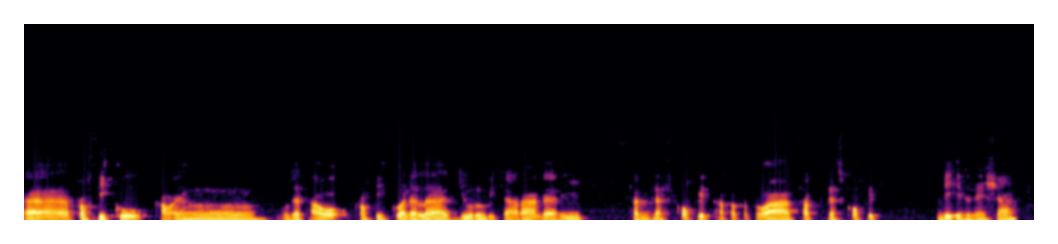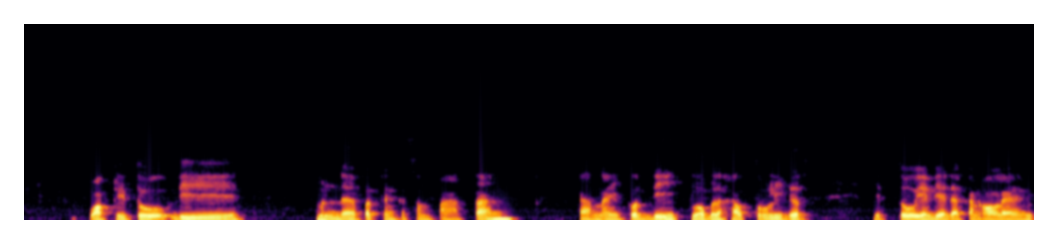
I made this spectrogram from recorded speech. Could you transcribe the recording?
uh, Prof. Viku. Kalau yang udah tahu, Prof. Viku adalah juru bicara dari Satgas COVID atau Ketua Satgas COVID di Indonesia. Waktu itu di mendapatkan kesempatan karena ikut di Global Health True Leaders. Itu yang diadakan oleh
